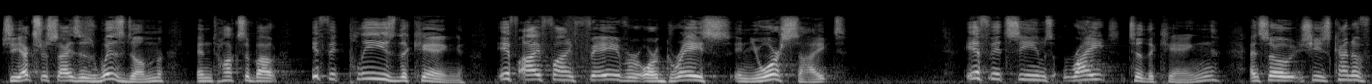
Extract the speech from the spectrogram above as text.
she exercises wisdom and talks about if it please the king, if I find favor or grace in your sight, if it seems right to the king. And so she's kind of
